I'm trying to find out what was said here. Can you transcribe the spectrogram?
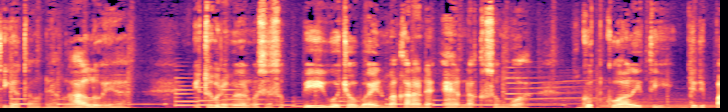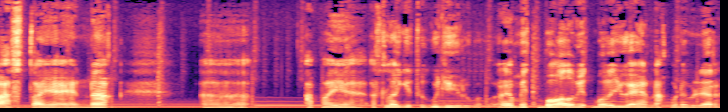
tiga tahun yang lalu ya itu benar-benar masih sepi gue cobain makanannya enak semua. Good quality jadi pastanya enak uh, apa ya atau lagi tuh gue jadi lupa. Uh, meatball meatball juga enak bener-bener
